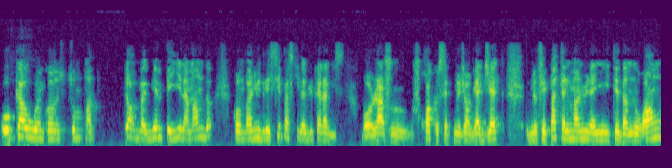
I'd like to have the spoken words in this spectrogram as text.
au cas où un consommateur va bien payer l'amende qu'on va lui dresser parce qu'il a du cannabis. Bon, là, je, crois que cette mesure gadget ne fait pas tellement l'unanimité dans nos rangs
